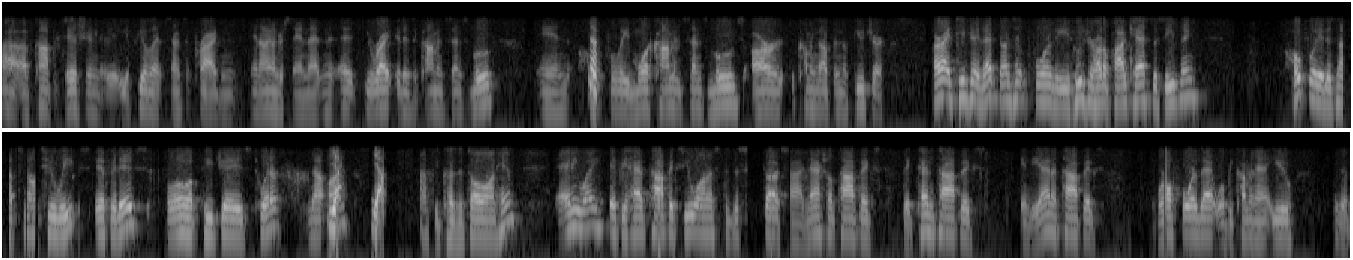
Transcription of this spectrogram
uh, of competition, you feel that sense of pride, and, and I understand that. And it, you're right; it is a common sense move, and hopefully, more common sense moves are coming up in the future. All right, TJ, that does it for the Hoosier Huddle podcast this evening. Hopefully, it is not snow two weeks. If it is, blow up TJ's Twitter, not mine. Yeah. Yeah. Uh, because it's all on him. Anyway, if you have topics you want us to discuss, uh, national topics, Big Ten topics, Indiana topics, we're all for that. We'll be coming at you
